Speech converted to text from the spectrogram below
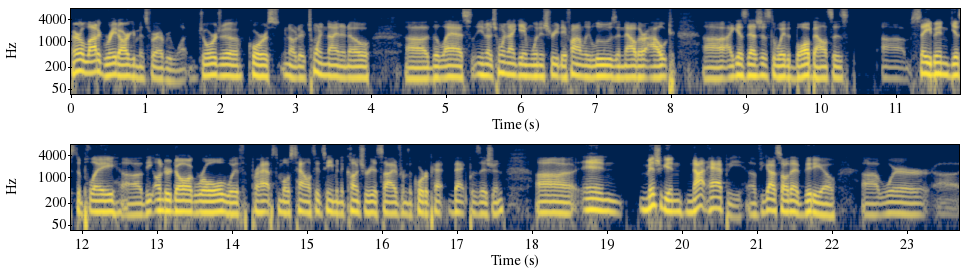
There are a lot of great arguments for everyone. Georgia, of course, you know, they're 29 and 0. Uh, the last, you know, 29 game winning streak, they finally lose, and now they're out. Uh, I guess that's just the way the ball bounces. Uh, Saban gets to play uh, the underdog role with perhaps the most talented team in the country, aside from the quarterback position. Uh, and Michigan not happy. Uh, if you guys saw that video uh, where uh,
